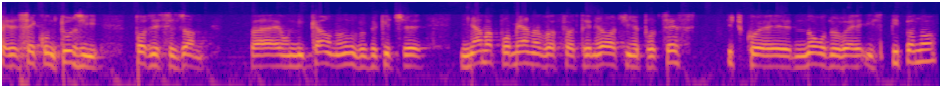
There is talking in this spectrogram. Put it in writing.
50 контузии този сезон. Това е уникално, въпреки че няма промяна в тренировъчния процес. Всичко е много добре изпипано,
